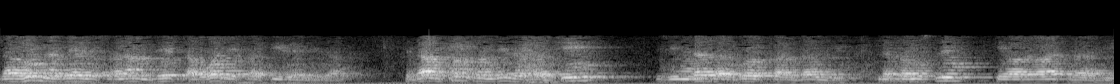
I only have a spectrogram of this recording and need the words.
لاہم نبی علیہ السلام دیتا وجہ فقیر ہے دام فن بندی لڑکی زندہ درگور کردن دی لیکن مسلم کی روایت رہ دی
